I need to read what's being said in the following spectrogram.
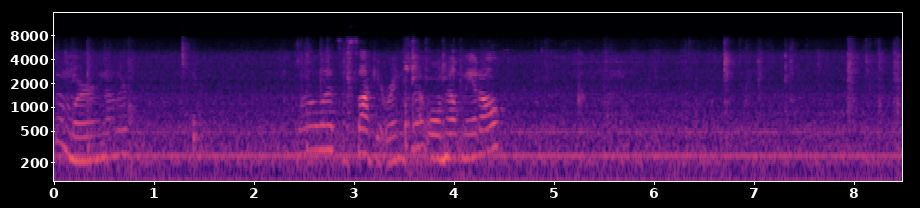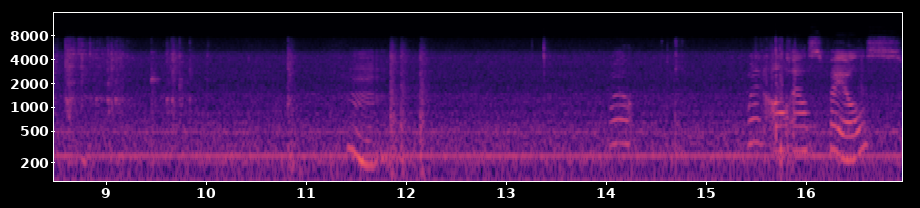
Somewhere or another. Well, that's a socket wrench. That won't help me at all. Hmm. Well, when all else fails,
